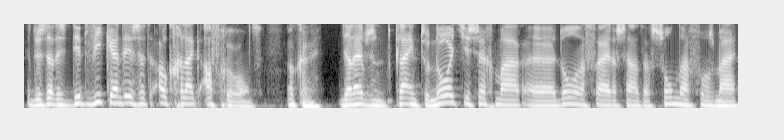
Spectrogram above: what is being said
Dus dat is, dit weekend is het ook gelijk afgerond. Oké. Dan hebben ze een klein toernooitje, zeg maar. eh, donderdag, vrijdag, zaterdag, zondag volgens mij.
